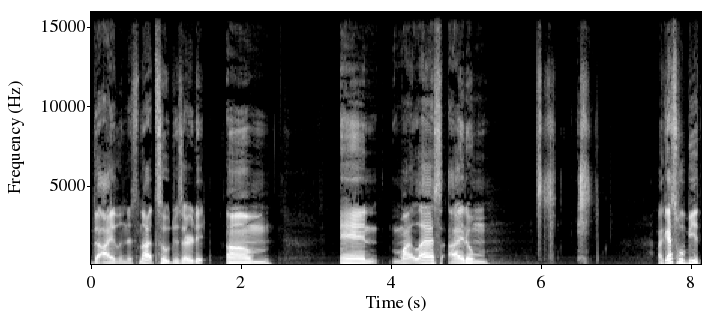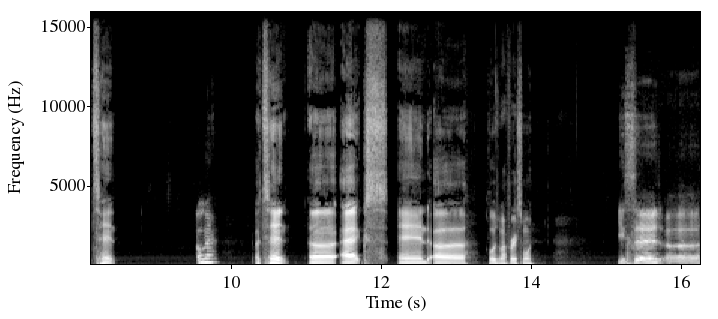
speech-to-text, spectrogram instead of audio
the island is not so deserted. Um, and my last item, I guess, will be a tent. okay A tent, uh, axe, and uh, what was my first one? you said uh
